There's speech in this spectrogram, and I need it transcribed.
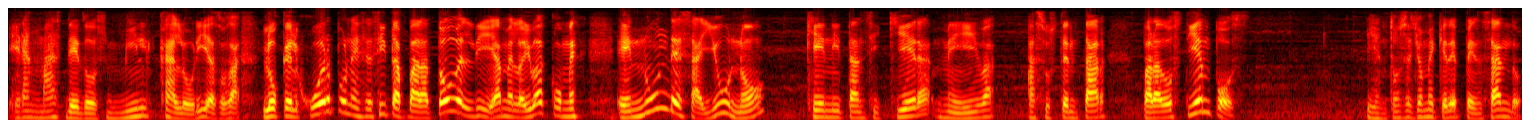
eran más de 2000 calorías. O sea, lo que el cuerpo necesita para todo el día, me lo iba a comer en un desayuno que ni tan siquiera me iba a sustentar para dos tiempos. Y entonces yo me quedé pensando,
